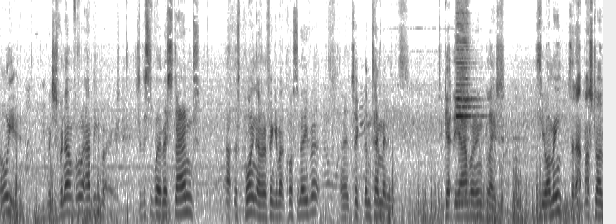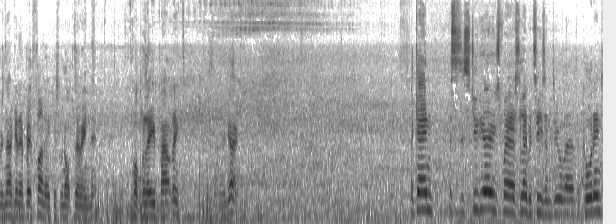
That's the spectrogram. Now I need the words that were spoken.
Oh yeah, which is renowned for Abbey Road. So this is where they stand at this point and I think about crossing over and it took them 10 minutes to get the album in place. See what I mean? So that bus driver is now getting a bit funny because we're not doing it properly apparently. So there we go. Again, this is the studios where celebrities and do all their recordings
